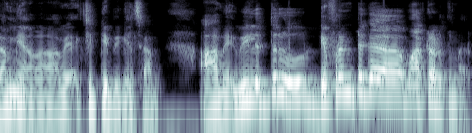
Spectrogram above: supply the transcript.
రమ్య ఆమె చిట్టి పికిల్స్ ఆమె. ఆమె వీళ్ళిద్దరూ డిఫరెంట్గా మాట్లాడుతున్నారు.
